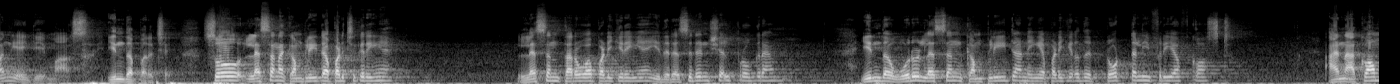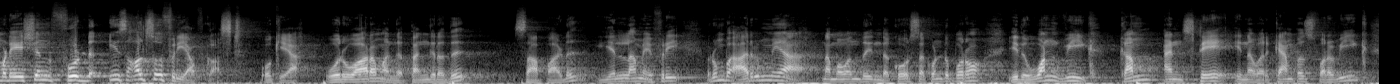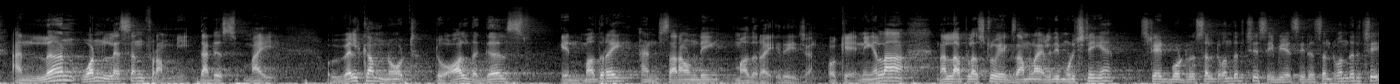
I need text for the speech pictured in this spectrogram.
one eighty marks இந்த பரீட்சை. ஸோ லெசனை கம்ப்ளீட்டாக படிச்சுக்கிறீங்க? லெசன் தரவாக படிக்கிறீங்க? இது ரெசிடென்ஷியல் ப்ரோக்ராம் இந்த ஒரு லெசன் கம்ப்ளீட்டாக நீங்கள் படிக்கிறது totally free of cost and accommodation food is also free of cost ஓகேயா ஒரு வாரம் அங்கே தங்குறது சாப்பாடு எல்லாமே ஃப்ரீ ரொம்ப அருமையாக நம்ம வந்து இந்த கோர்ஸை கொண்டு போகிறோம் இது one week come and stay in our campus for a week and learn one lesson from me that is my welcome note to all the girls in Madurai and surrounding Madurai region okay நீங்கள்லாம் நல்லா plus two எக்ஸாம்லாம் எழுதி முடிச்சிட்டீங்க. State board result வந்துருச்சு CBSE result வந்துருச்சு.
